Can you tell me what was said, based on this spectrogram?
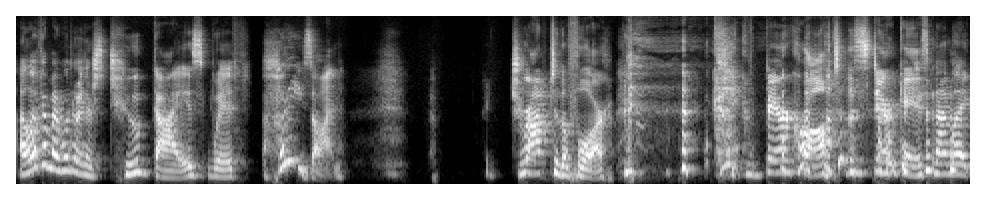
I look at my window and there's two guys with hoodies on. Drop to the floor. like bear crawl to the staircase. And I'm like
